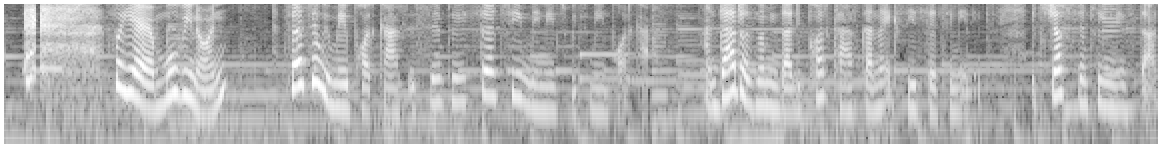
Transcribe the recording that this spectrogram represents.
so, yeah, moving on. 30 with Me podcast is simply 30 minutes with me podcast. And that does not mean that the podcast cannot exceed 30 minutes. It just simply means that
